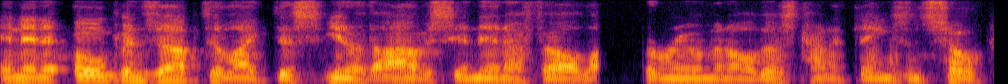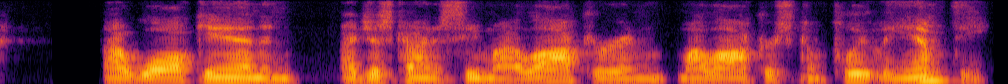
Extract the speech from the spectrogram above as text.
and then it opens up to like this, you know, the obviously an NFL locker room and all those kind of things. And so I walk in and I just kind of see my locker and my locker's completely empty.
